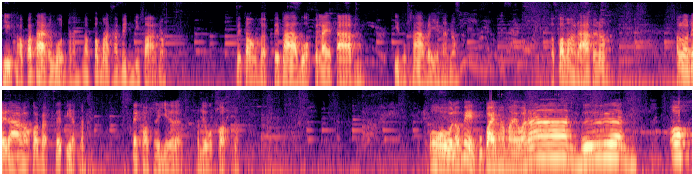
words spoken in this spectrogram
ทีมเขาก็ตายกันหมดนะ เราก็มาทำเป็นดีฟาดเนาะไม่ต้องแบบไปบ้าบวกไปไล่ตามทีมตรงข้ามอะไรอย่างนั้นเนาะเราก็มาดาร์กเลยเนาะถ้าเราได้ดาร์กเราก็แบบได้เปรียบนะได้กอดเทเยอร์อะเขาเรียกว่ากอดเนาะโอ้แล้วเมดกูไปทำไมวะนั่นเพื่อน โอ้โห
